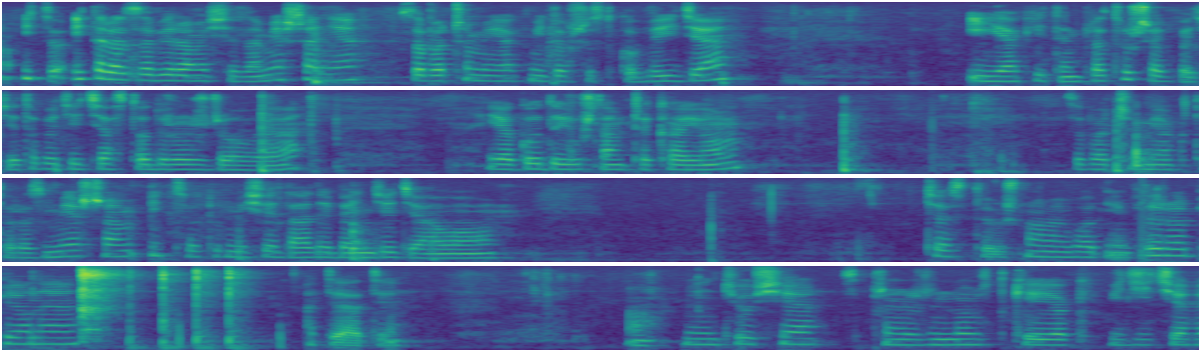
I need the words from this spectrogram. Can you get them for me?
No i co? I teraz zabieramy się za mieszanie. Zobaczymy jak mi to wszystko wyjdzie i jaki ten placuszek będzie. To będzie ciasto drożdżowe. Jagody już tam czekają. Zobaczymy jak to rozmieszam i co tu mi się dalej będzie działo. Ciasto już mamy ładnie wyrobione. A ty, a ty. O, mięciusie, sprężynutkie, jak widzicie.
